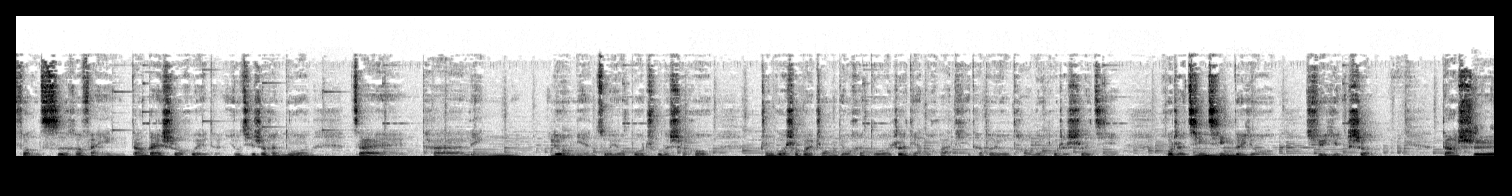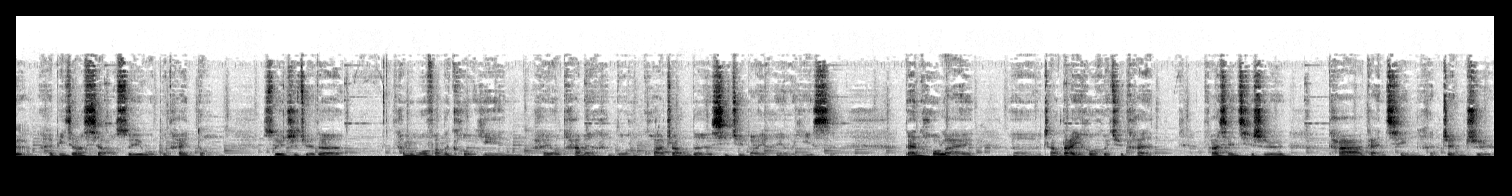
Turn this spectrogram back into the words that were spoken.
讽刺和反映当代社会的。尤其是很多在它零六年左右播出的时候，中国社会中有很多热点的话题，它都有讨论或者涉及，或者轻轻的有去影射。当时还比较小，所以我不太懂，所以只觉得他们模仿的口音，还有他们很多很夸张的喜剧表演很有意思。但后来，呃，长大以后回去看，发现其实他感情很真挚，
